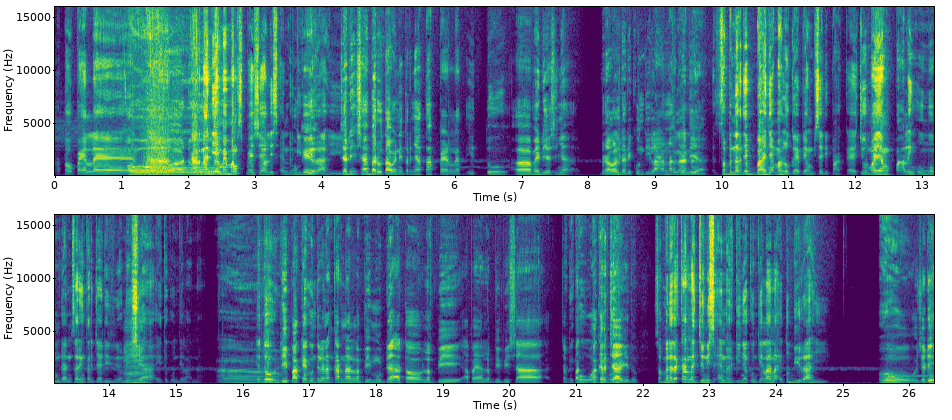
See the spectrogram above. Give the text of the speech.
atau pelet. Oh, Nah, waduh. karena dia memang spesialis energi Oke. birahi. Jadi saya baru tahu ini ternyata pelet itu eh, mediasinya berawal dari kuntilanak, berarti ya. sebenarnya banyak makhluk gaib yang bisa dipakai, cuma Oke. yang paling umum dan sering terjadi di Indonesia itu kuntilanak. Ah. Itu dipakai kuntilanak karena lebih mudah atau lebih apa ya? Lebih bisa cepat bekerja gitu. Sebenarnya karena jenis energinya kuntilanak itu birahi. Oh, jadi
